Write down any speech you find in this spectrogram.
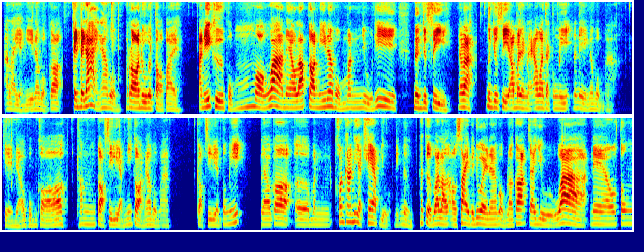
อะไรอย่างนี้นะผมก็เป็นไปได้นะครับผมรอดูกันต่อไป อันนี้คือผมมองว่าแนวรับตอนนี้นะผมมันอยู่ที่ 1.4ใช่ป่ะ1.4 เอามาจากไหนเอามาจากตรงนี้นั่นเองนะผมอะเคเดี๋ยวผมขอทำกรอบสี่เหลี่ยมนี้ก่อนนะผมอะกรอบสี่เหลี่ยมตรงนี้ แล้วก็เออมันค่อนข้างที่จะแคบอยู่นิดหนึ่งถ้าเกิดว่าเราเอาไส้ไปด้วยนะผมแล้วก็จะอยู่ว่าแนวตรง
